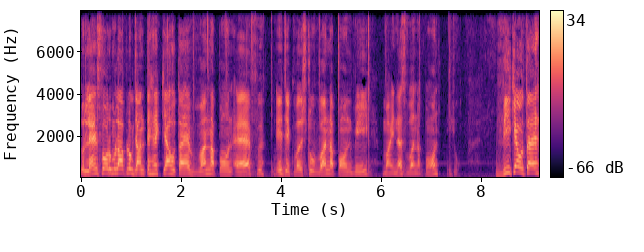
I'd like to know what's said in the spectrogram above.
तो लेंस फॉर्मूला आप लोग जानते हैं क्या होता है? One upon f is equals to one upon v minus one upon u. V क्या होता है?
